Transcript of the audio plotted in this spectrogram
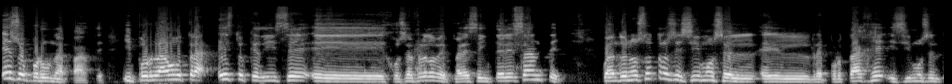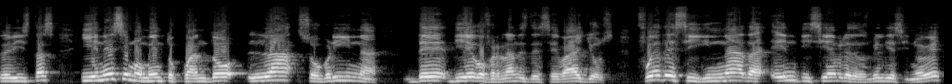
Eso por una parte. Y por la otra, esto que dice eh, José Alfredo me parece interesante. Cuando nosotros hicimos el, el, reportaje, hicimos entrevistas y en ese momento, cuando la sobrina de Diego Fernández de Ceballos fue designada en diciembre de 2019,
